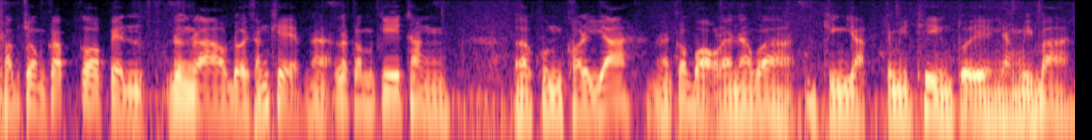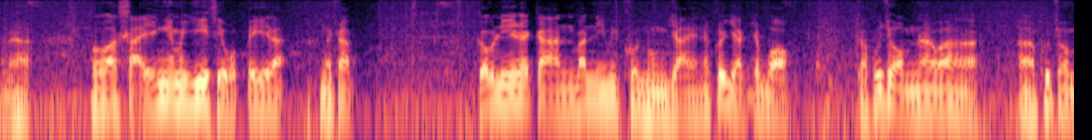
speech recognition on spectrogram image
ครับผู้ชมครับก็เป็นเรื่องราวโดยสังเขปนะแล้วก็เมื่อกี้ทางคุณคอริยะนะก็บอกแล้วนะว่าจริงอยากจะมีที่ของตัวเองอย่างมีบ้านนะฮะ เพราะว่าอายอย่างเงี้ยมา 20 กว่าปีแล้วนะครับ ก็วันนี้รายการบ้านนี้มีคนห่วงใยนะก็อยากจะบอกกับผู้ชมนะว่าผู้ชม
